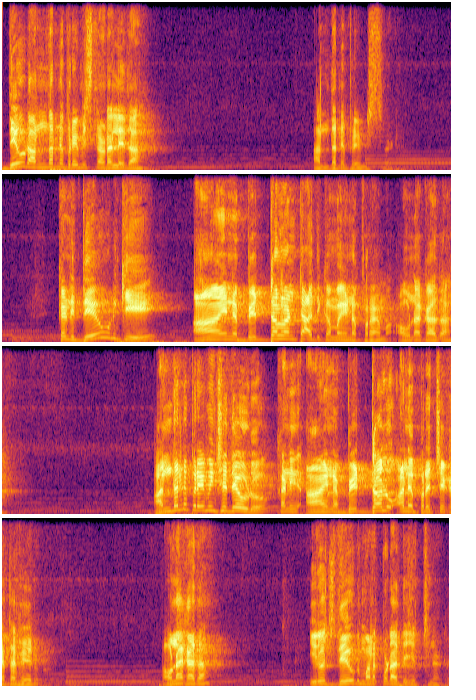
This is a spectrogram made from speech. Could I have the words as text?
దేవుడు అందరిని ప్రేమిస్తున్నాడా లేదా? అందరిని ప్రేమిస్తున్నాడు. కానీ దేవునికి ఆయన బిడ్డలంటే అధికమైన ప్రేమ అవునా కాదా? అందరిని ప్రేమించే దేవుడు కానీ ఆయన బిడ్డలు అనే ప్రత్యేకత వేరు అవునా కదా? ఈరోజు దేవుడు మనకు కూడా అదే చెప్తున్నాడు.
